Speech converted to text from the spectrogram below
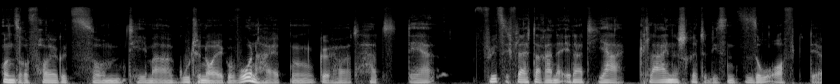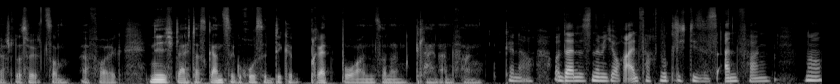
unsere Folge zum Thema gute neue Gewohnheiten gehört hat, der fühlt sich vielleicht daran erinnert, ja, kleine Schritte, die sind so oft der Schlüssel zum Erfolg. Nicht gleich das ganze große, dicke Brett bohren, sondern klein anfangen. Genau. Und dann ist nämlich auch einfach wirklich dieses Anfangen. Ne?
